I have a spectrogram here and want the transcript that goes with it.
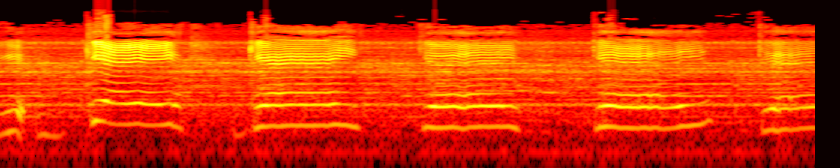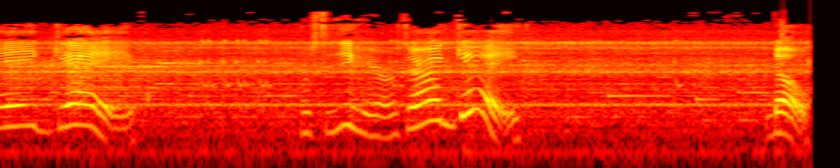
Get gay, gay, gay, gay, gay, gay. What's the heroes are gay? No,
